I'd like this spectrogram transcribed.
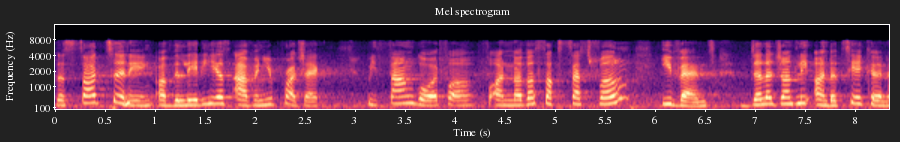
the turning of the Lady Hales Avenue project, we thank God for, for another successful event diligently undertaken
